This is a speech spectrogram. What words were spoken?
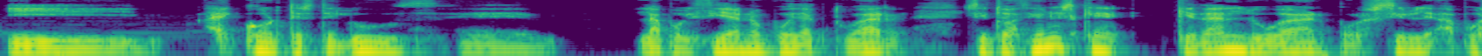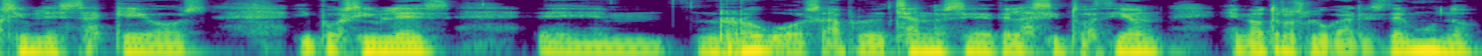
y hay cortes de luz, eh, la policía no puede actuar, situaciones que que dan lugar a posibles saqueos y posibles em, robos aprovechándose de la situación en otros lugares del mundo,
